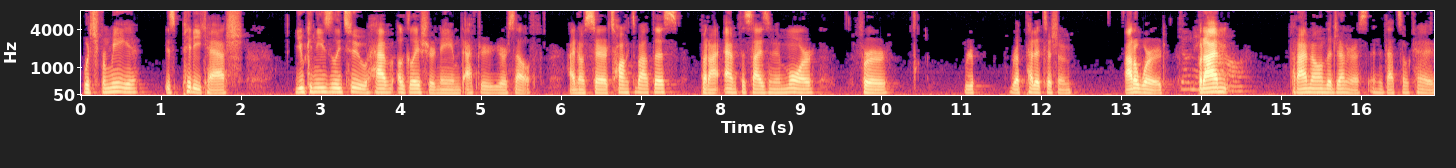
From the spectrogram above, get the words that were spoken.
which for me is pity cash, you can easily too have a glacier named after yourself. I know Sarah talked about this, but I'm emphasizing it more for re- repetition. Not a word, Donate but I'm but I'm Ellen DeGeneres, and that's okay.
